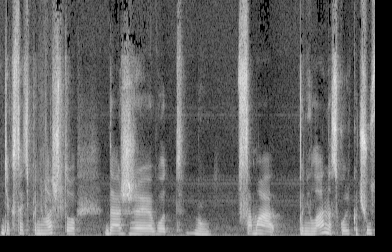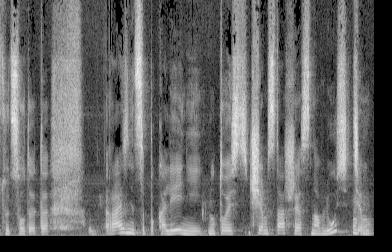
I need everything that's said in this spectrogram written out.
Я, кстати, поняла, что даже вот ну, сама поняла, насколько чувствуется вот эта разница поколений. Ну, то есть, чем старше я становлюсь, угу. тем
